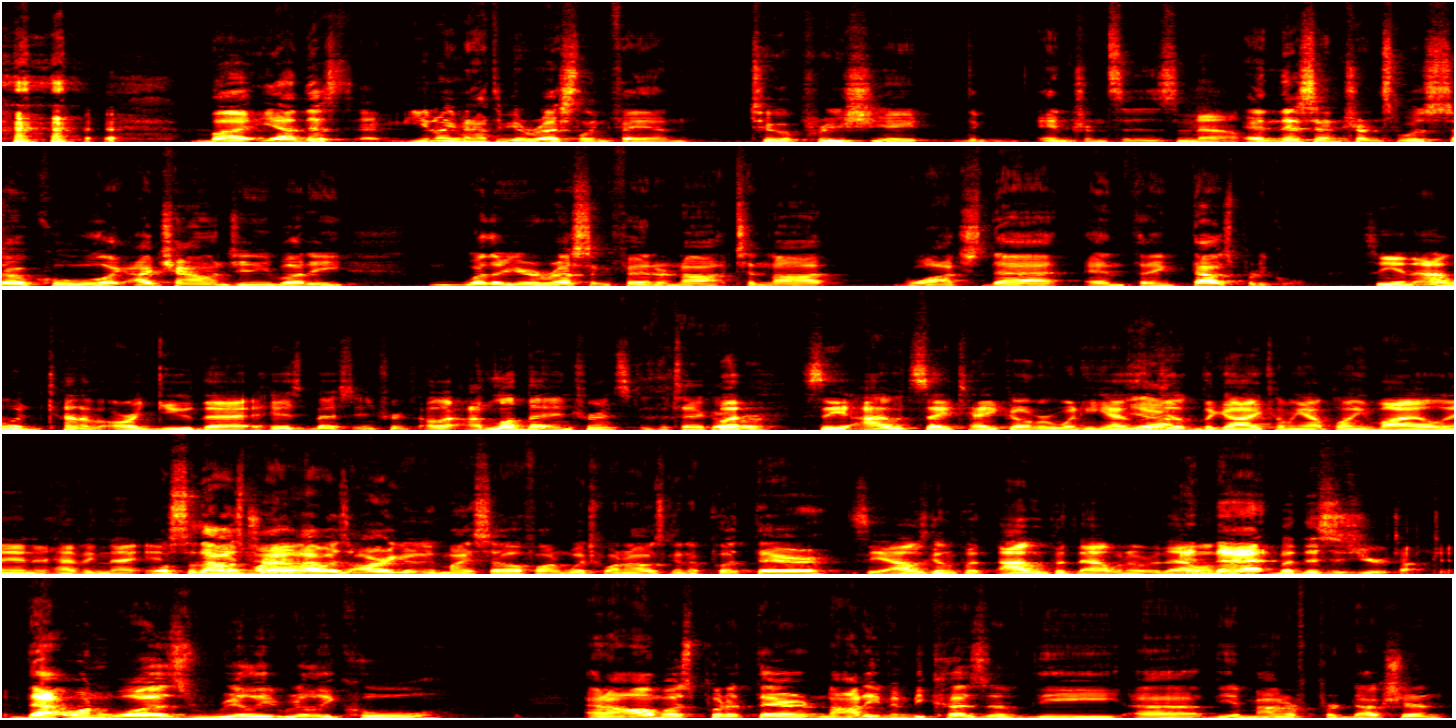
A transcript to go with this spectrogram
but yeah, this you don't even have to be a wrestling fan to appreciate the entrances. No. And this entrance was so cool. Like I challenge anybody, whether you're a wrestling fan or not, to not watch that and think that was pretty cool. See, and I would kind of argue that his best entrance, I love that entrance. Is the takeover? But see, I would say takeover when he has Yeah. the, the guy coming out playing violin and having that. well, so that was intro. my. I was arguing with myself on which one I was going to put there. See, I was gonna put, I would put that one over that And one, that- but, but this is your top ten. That one was really really cool, and I almost put it there, not even because of the uh, the amount of production,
